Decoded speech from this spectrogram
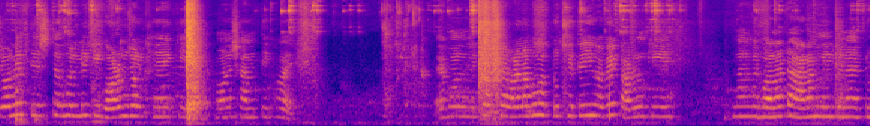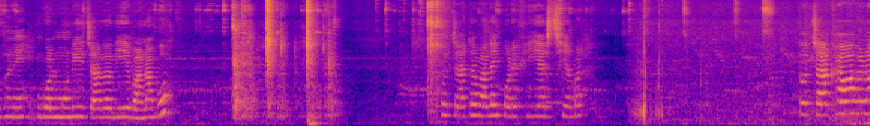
জলের তেষ্টা ধরলে কি গরম জল খেয়ে কি মনে শান্তি হয়? এখন লিকারটা বানাবো, একটু খেতেই হবে, কারণ কি নাহলে গলাটা আরাম মিলবে না, একটুখানি গোলমরিচ, আদা দিয়ে বানাবো। তো চাটা বানাই, পরে ফিরে আসছি আবার। তো চা খাওয়া হলো,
